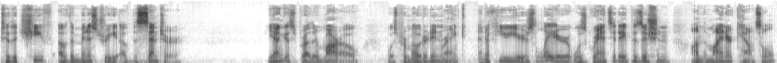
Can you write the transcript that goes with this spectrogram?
to the chief of the Ministry of the Center. Youngest brother Maro was promoted in rank and a few years later was granted a position on the Minor Council,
